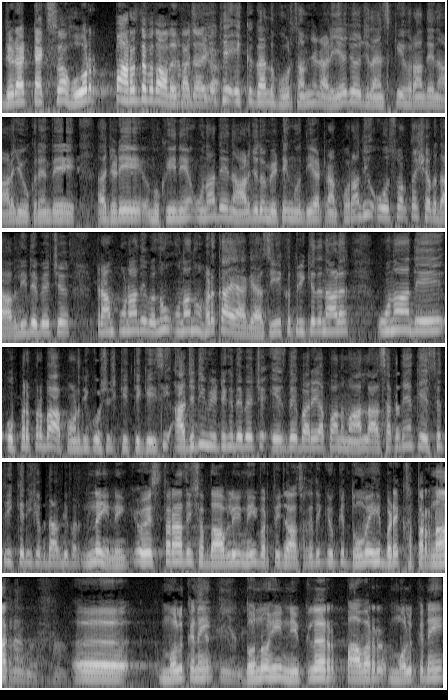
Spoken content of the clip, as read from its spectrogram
ਜਿਹੜਾ ਟੈਕਸ ਆ ਹੋਰ ਭਾਰਤ ਤੇ ਵਧਾ ਦਿੱਤਾ ਜਾਏਗਾ। ਇੱਥੇ ਇੱਕ ਗੱਲ ਹੋਰ ਸਮਝਣ ਵਾਲੀ ਹੈ ਜੋ ਜ਼ੈਲੈਂਸਕੀ ਹੋਰਾਂ ਦੇ ਨਾਲ ਯੂਕਰੇਨ ਦੇ ਜਿਹੜੇ ਮੁਖੀ ਨੇ ਉਹਨਾਂ ਦੇ ਨਾਲ ਜਦੋਂ ਮੀਟਿੰਗ ਹੁੰਦੀ ਹੈ ਟਰੰਪ ਹੋਰਾਂ ਦੀ ਉਸ ਵਕਤ ਸ਼ਬਦਾਵਲੀ ਦੇ ਵਿੱਚ ਟਰੰਪ ਉਹਨਾਂ ਦੇ ਵੱਲੋਂ ਉਹਨਾਂ ਨੂੰ ਹੜਕਾਇਆ ਗਿਆ ਸੀ। ਇੱਕ ਤਰੀਕੇ ਦੇ ਨਾਲ ਉਹਨਾਂ ਦੇ ਉੱਪਰ ਪ੍ਰਭਾਵ ਪਾਉਣ ਦੀ ਕੋਸ਼ਿਸ਼ ਕੀਤੀ ਗਈ ਸੀ। ਅੱਜ ਦੀ ਮੀਟਿੰਗ ਦੇ ਵਿੱਚ ਇਸ ਦੇ ਬਾਰੇ ਆਪਾਂ ਅਨੁਮਾਨ ਲਾ ਸਕਦੇ ਹਾਂ ਕਿ ਇਸੇ ਤਰੀਕੇ ਦੀ ਸ਼ਬਦਾਵਲੀ ਵਰਤੀ ਨਹੀਂ ਨਹੀਂ ਉਹ ਇਸ ਤਰ੍ਹਾਂ ਦੀ ਸ਼ਬਦਾਵਲੀ ਨਹੀਂ ਵਰਤੀ ਜਾ ਸਕਦੀ ਕਿਉਂਕਿ ਦੋਵੇਂ ਹੀ ਬੜੇ ਖਤਰਨਾਕ ਮੁਲਕ ਨੇ ਦੋਨੋਂ ਹੀ ਨਿਊਕਲੀਅਰ ਪਾਵਰ ਮੁਲਕ ਨੇ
